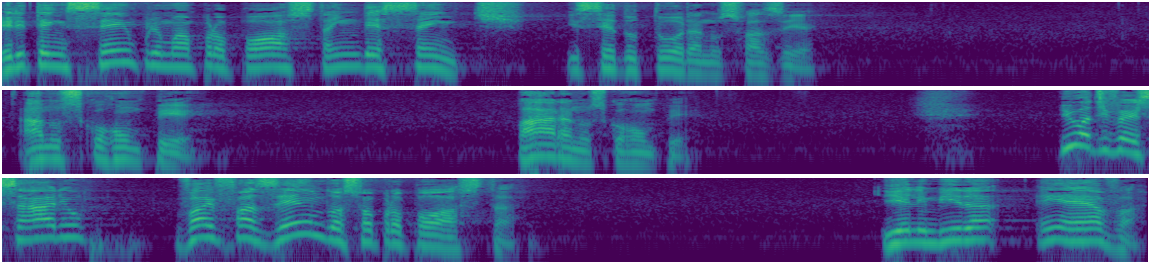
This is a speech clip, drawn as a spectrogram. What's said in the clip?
Ele tem sempre uma proposta indecente e sedutora a nos fazer, a nos corromper, para nos corromper. E o adversário vai fazendo a sua proposta, e ele mira em Eva.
